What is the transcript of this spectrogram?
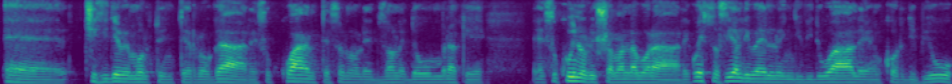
eh, ci si deve molto interrogare su quante sono le zone d'ombra che eh, su cui non riusciamo a lavorare, questo sia a livello individuale ancora di più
